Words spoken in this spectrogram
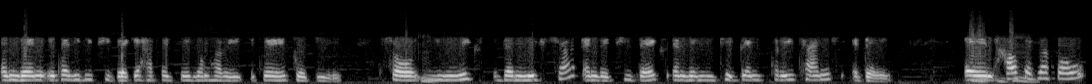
and then e tla le di-tea bag gape tse e leng gore tse fourteen so mm. you mix the mixture and the tea bags and then you take them three times a day. And how mm -hmm. fetsa fo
